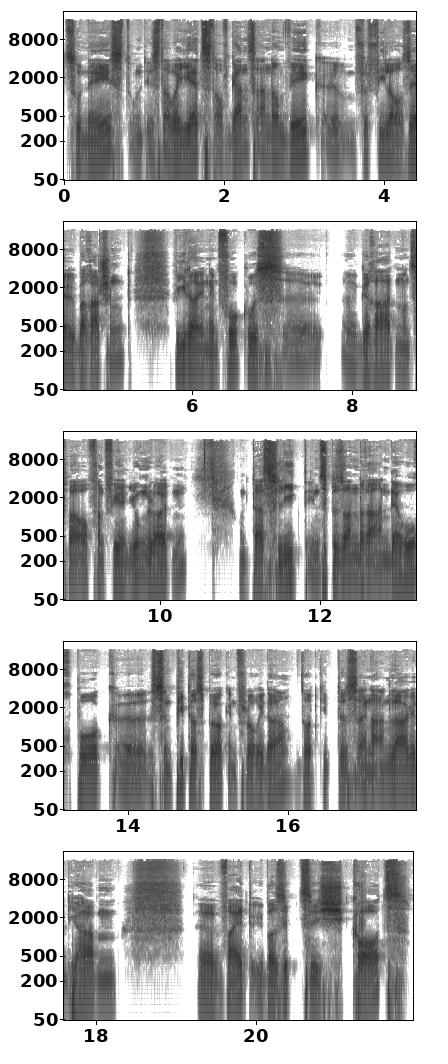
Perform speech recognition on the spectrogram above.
zunächst und ist aber jetzt auf ganz anderem Weg, äh, für viele auch sehr überraschend, wieder in den Fokus äh, äh, geraten und zwar auch von vielen jungen Leuten. Und das liegt insbesondere an der Hochburg St. Petersburg in Florida. Dort gibt es eine Anlage, die haben weit über 70 Chords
